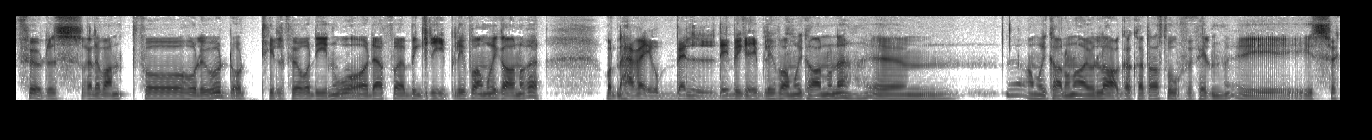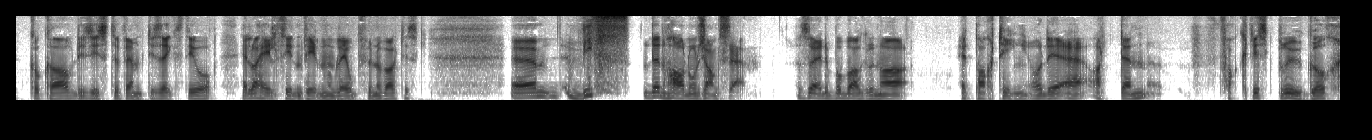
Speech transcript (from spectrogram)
føles relevant for Hollywood, og tilfører de noe, og derfor er begripelig for amerikanere. Og den her er jo veldig begripelig for amerikanerne. Eh, Amerikanerne har jo laga katastrofefilm i, i søkk og kav de siste 50-60 år. Eller helt siden filmen ble oppfunnet, faktisk. Um, hvis den har noen sjanse, så er det på bakgrunn av et par ting. Og det er at den faktisk bruker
